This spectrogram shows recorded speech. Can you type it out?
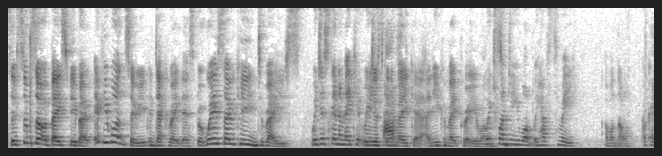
So some sort of base for your boat. If you want to, you can decorate this. But we're so keen to race, We're just going to make it really we're just going to make it, and you can make prettier ones. Which one do you want? We have three. I want that one. Okay,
